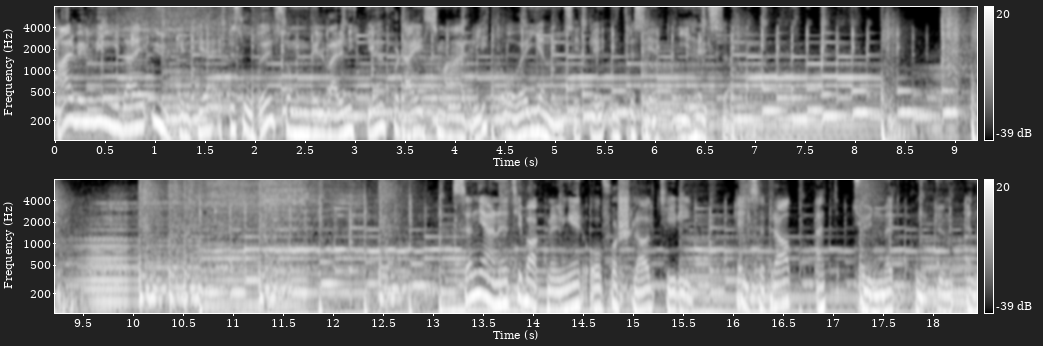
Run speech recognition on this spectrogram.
Her vil vi gi deg ukentlige episoder som vil være nyttige for deg som er litt over gjennomsnittlig interessert i helse. Send gjerne tilbakemeldinger og forslag til helseprat at tunmed.no.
